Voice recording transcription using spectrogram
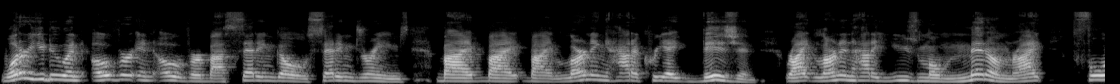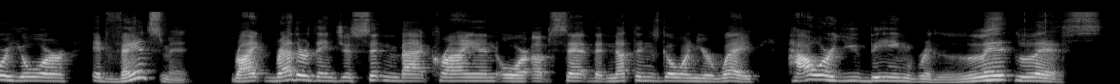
What are you doing over and over by setting goals, setting dreams, by by by learning how to create vision, right? Learning how to use momentum, right, for your advancement, right? Rather than just sitting back crying or upset that nothing's going your way. How are you being relentless?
